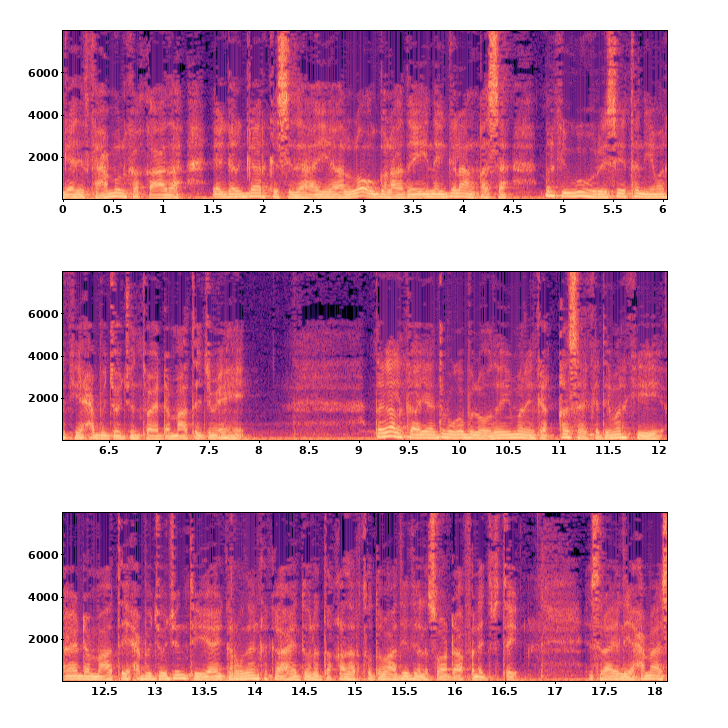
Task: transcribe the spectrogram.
gaadiidka xamuulka qaada ee gargaarka sida ayaa loo ogolaaday inay galaan qasa markii ugu horeysay tan iyo markii xaba joojintu ay dhammaatay jimcihii dagaalka ayaa dib uga bilowday marinka qasa kadib markii ay dhammaatay xabajoojintii ay garwadeenka ka ahayd dowladda qatar. Toddobaadyadii la soo dhaafana jirtay. Israa'iil iyo xamaas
